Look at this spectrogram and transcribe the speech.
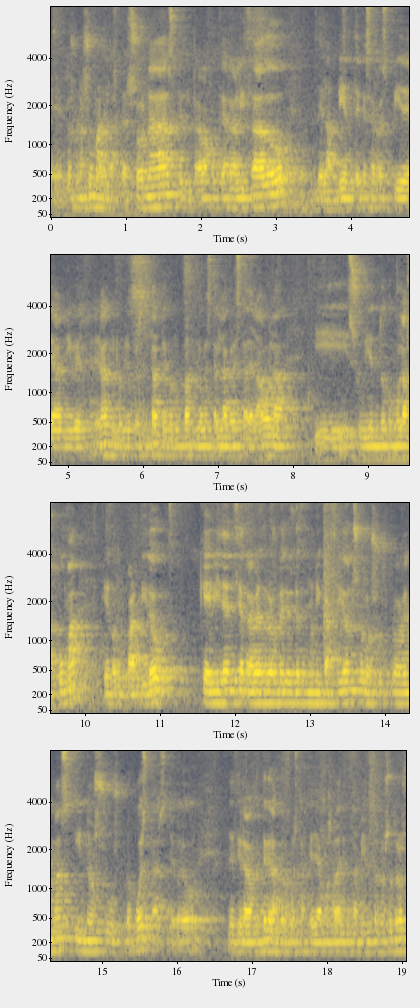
eh, pues una suma de las personas, del trabajo que ha realizado, del ambiente que se respire a nivel general. No lo quiero presentarte con un partido que está en la cresta de la ola y subiendo como la espuma, que con un partido que evidencia a través de los medios de comunicación solo sus problemas y no sus propuestas. Yo creo decir a la gente que las propuestas que llevamos al ayuntamiento nosotros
